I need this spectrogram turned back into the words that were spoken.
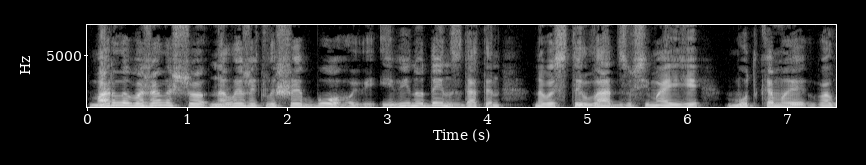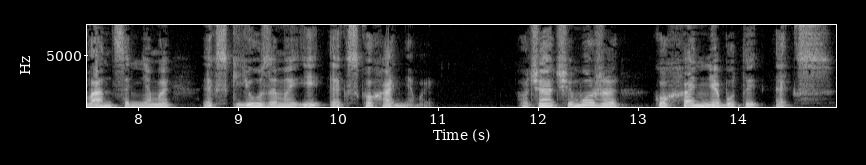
Марла вважала, що належить лише Богові, і він один здатен навести лад з усіма її мутками, валанценнями, екск'юзами і екскоханнями. Хоча чи може кохання бути екс?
